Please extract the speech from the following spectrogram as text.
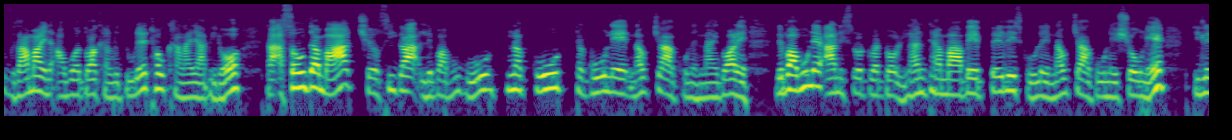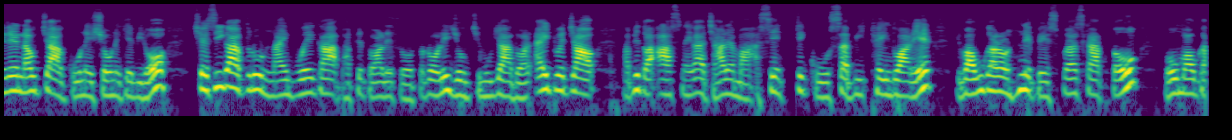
သူကစားမရည်နဲ့အောင်ပွဲသွားခံလို့သူလည်းထုတ်ခံလိုက်ရပြီးတော့ဒါအဆုံးသက်မှာ Chelsea ကလီဗာပူးကို2ဂိုး2ဂိုးနဲ့နောက်ကျဂိုးနဲ့နိုင်သွားတယ်လီဗာပူးနဲ့အာနီဆိုတို့တော့လန်ဒန်မှာပဲ Palace ကိုလည်းနောက်ကျဂိုးနဲ့ရှုံးတယ်ဒီနေ့လည်းနောက်ကျဂိုးနဲ့ရှုံးနေခဲ့ပြီးတော့ Chelsea ကသူတို့နိုင်ပွဲကဘာဖြစ်သွားလဲဆိုတော့တော်တော်လေးယုံကြည်မှုရသွားတယ်အဲ့အတွက်ကြောင့်ဘာဖြစ်သွား Arsenal ကဂျားထဲမှာအဆင့်1ကိုဆက်ပြီးထိန်းသွားတယ်လီဗာပူးကတော့2ပဲ Spurs က3 ဘုံမောက်က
